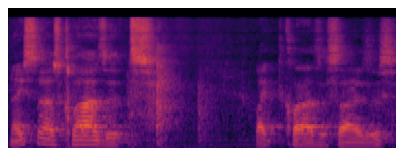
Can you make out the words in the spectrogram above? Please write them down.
Nice size closets. Like the closet sizes.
